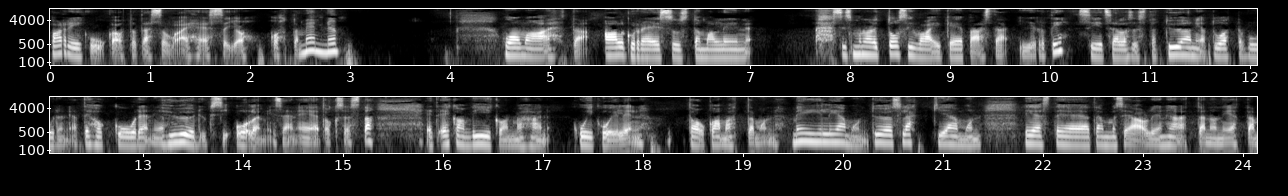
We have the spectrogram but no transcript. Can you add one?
pari kuukautta tässä vaiheessa jo kohta mennyt. Huomaa, että alkureissusta mä olin siis mun oli tosi vaikea päästä irti siitä sellaisesta työn ja tuottavuuden ja tehokkuuden ja hyödyksi olemisen eetoksesta. Että ekan viikon mähän kuikuilin taukoamatta mun mailia, mun työsläkkiä, mun viestejä ja tämmöisiä. Olin ihan, että no niin, että,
